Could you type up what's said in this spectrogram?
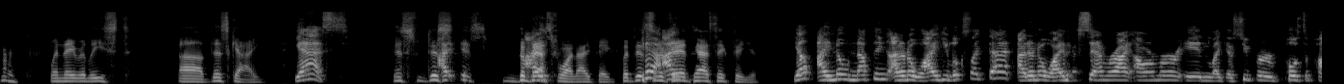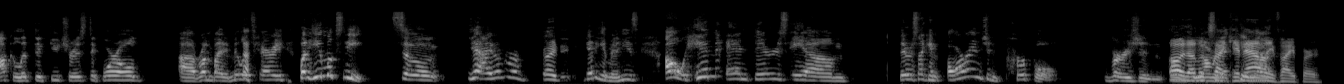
when they released uh, this guy, yes. this this I- is the I- best one, I think. But this Yeah, is a fantastic figure. Yep, I know nothing. I don't know why he looks like that. I don't know why the samurai armor in like a super post-apocalyptic futuristic world uh, run by the military, but he looks neat. So yeah, I remember Right. getting him, and he's oh him, and there's a um, there's like an orange and purple version. Oh, that looks like an came out. alley viper.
